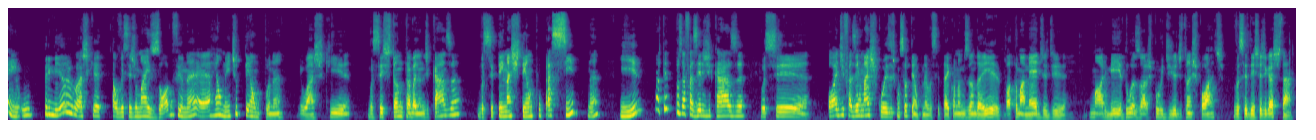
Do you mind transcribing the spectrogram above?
Bem, o Primeiro, eu acho que é, talvez seja o mais óbvio, né? É realmente o tempo, né? Eu acho que você estando trabalhando de casa, você tem mais tempo para si, né? E até para os afazeres de casa, você pode fazer mais coisas com seu tempo, né? Você está economizando aí, bota uma média de uma hora e meia, duas horas por dia de transporte que você deixa de gastar.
